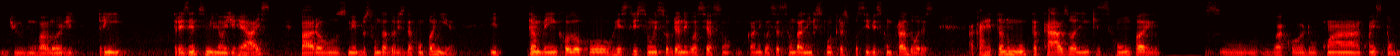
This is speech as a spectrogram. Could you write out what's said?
de um valor de 300 milhões de reais para os membros fundadores da companhia. E também colocou restrições sobre a negociação, a negociação da Lynx contra as possíveis compradoras, acarretando multa caso a Lynx rompa o, o acordo com a, com a Stone.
